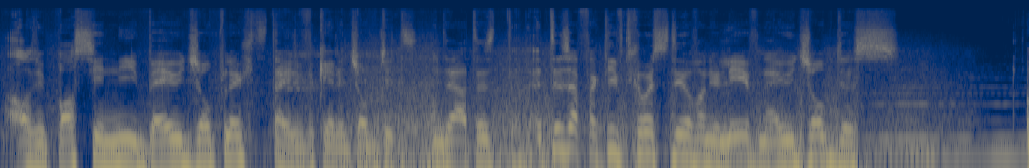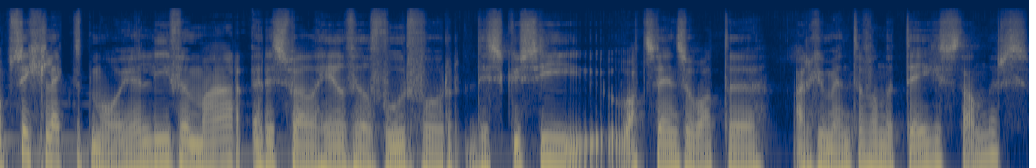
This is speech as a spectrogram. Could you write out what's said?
als je passie niet bij je job ligt, dat je de verkeerde job doet. Want ja, het is, het is effectief het grootste deel van je leven, hè, je job dus. Op zich lijkt het mooi, hè, lieve, maar er is wel heel veel voer voor discussie. Wat zijn zo wat de argumenten van de tegenstanders?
